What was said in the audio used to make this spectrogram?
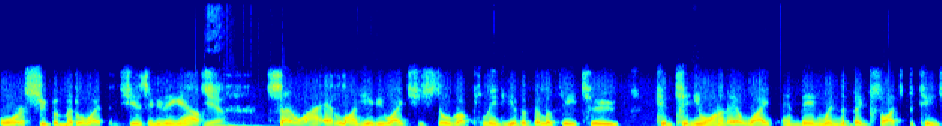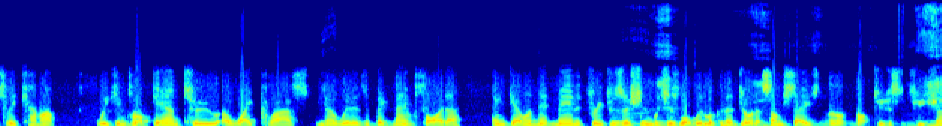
more a super middleweight than she is anything else. Yeah. So uh, at light heavyweight, she's still got plenty of ability to continue on at that weight. And then when the big fights potentially come up, we can drop down to a weight class, you know, where there's a big name fighter and go in that mandatory position, which is what we're looking at doing at some stage in the not, not too distant future.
